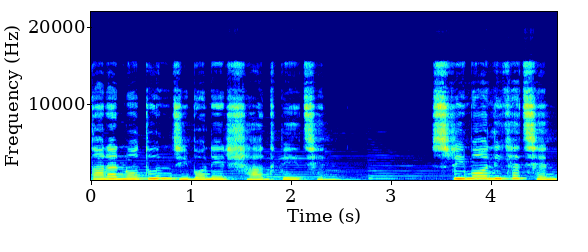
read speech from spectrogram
তারা নতুন জীবনের স্বাদ পেয়েছেন। শ্রীম লিখেছেন,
